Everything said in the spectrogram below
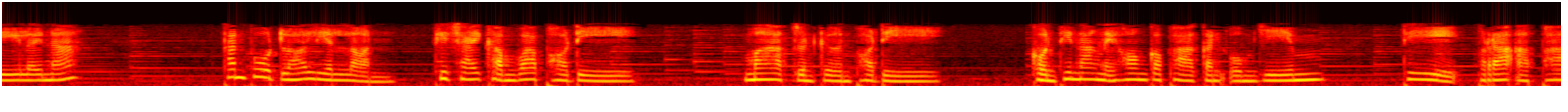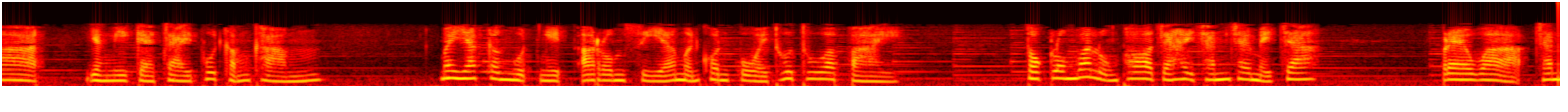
ดีเลยนะ ท่านพูดล้อเลียนหล่อนที่ใช้คำว่าพอดี มากจนเกินพอดี คนที่นั่งในห้องก็พากันอมยิ้ม ที่พระอาพาธยังมีแก่ใจพูดขำๆ ไม่ยักกระงุดหงิดอารมณ์เสียเหมือนคนป่วยทั่ว ๆ ไป ตกลงว่าหลวงพ่อจะให้ฉันใช่ไหมจ๊ะ แปลว่า ฉัน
